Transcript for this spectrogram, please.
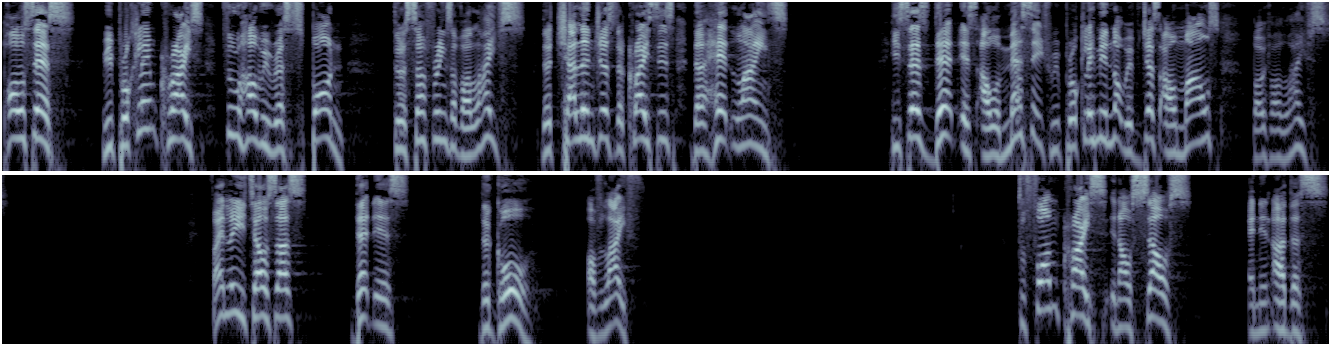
Paul says we proclaim Christ through how we respond to the sufferings of our lives, the challenges, the crises, the headlines. He says that is our message. We proclaim it not with just our mouths, but with our lives. Finally, he tells us that is the goal of life. To form Christ in ourselves and in others.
